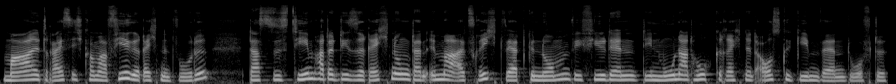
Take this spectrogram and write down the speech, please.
mal 30,4 gerechnet wurde. Das System hatte diese Rechnung dann immer als Richtwert genommen, wie viel denn den Monat hochgerechnet ausgegeben werden durfte.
